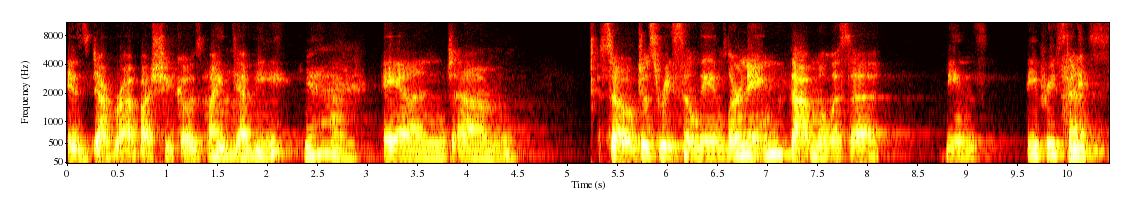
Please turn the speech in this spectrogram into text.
is Deborah, but she goes by Debbie. yeah, And um, so just recently learning that Melissa means bee priestess.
